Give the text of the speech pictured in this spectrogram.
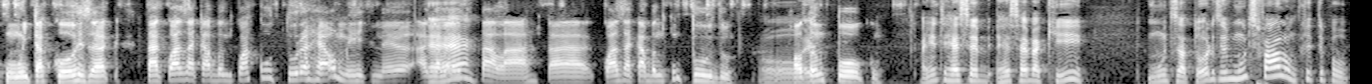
com muita coisa tá quase acabando com a cultura realmente, né? A galera é? que tá lá, tá quase acabando com tudo. Oh, faltando eu... pouco. A gente recebe, recebe aqui muitos atores e muitos falam que, tipo,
